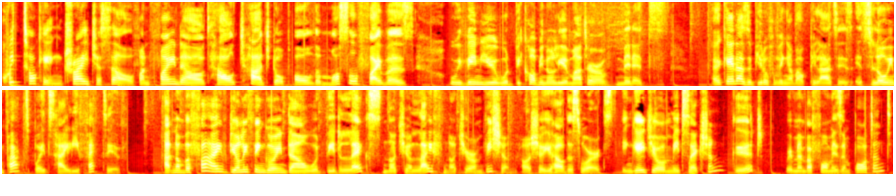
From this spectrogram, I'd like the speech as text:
Quit talking, try it yourself, and find out how charged up all the muscle fibers within you would become in only a matter of minutes. Okay, that's a beautiful thing about Pilates. It's low impact, but it's highly effective. At number five, the only thing going down would be the legs, not your life, not your ambition. I'll show you how this works. Engage your midsection. Good. Remember, form is important.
